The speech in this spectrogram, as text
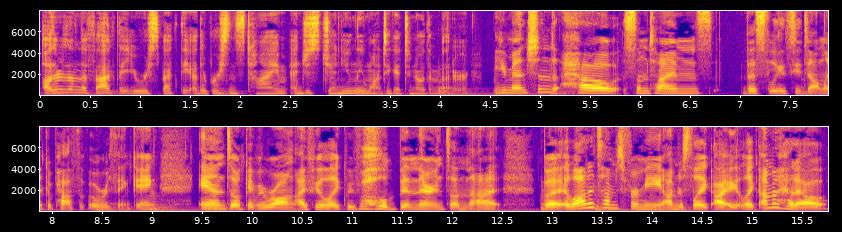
other than the fact that you respect the other person's time and just genuinely want to get to know them better. You mentioned how sometimes this leads you down like a path of overthinking. And don't get me wrong, I feel like we've all been there and done that. But a lot of times for me, I'm just like, I like, I'm a head out.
